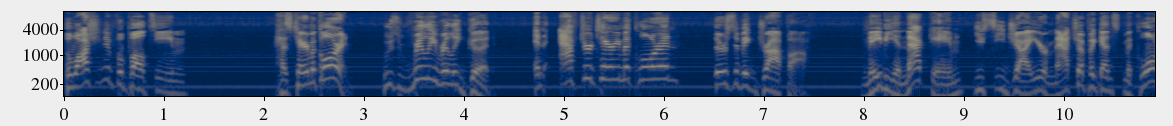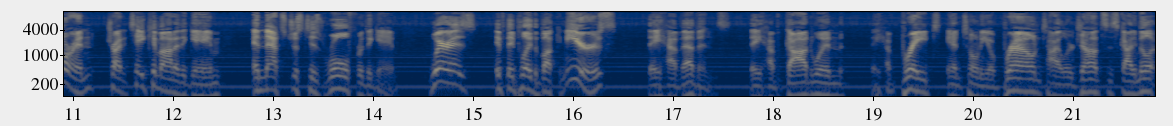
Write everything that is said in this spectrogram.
The Washington football team has Terry McLaurin, who's really, really good. And after Terry McLaurin, there's a big drop off. Maybe in that game, you see Jaire match up against McLaurin, try to take him out of the game, and that's just his role for the game. Whereas if they play the Buccaneers, they have Evans, they have Godwin, they have Brate, Antonio Brown, Tyler Johnson, Scotty Miller.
